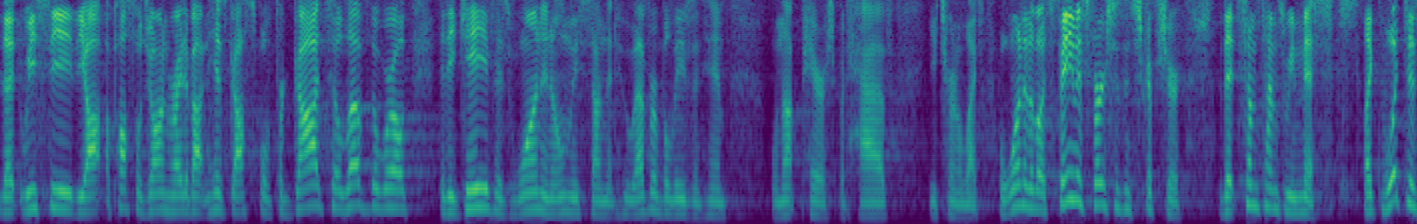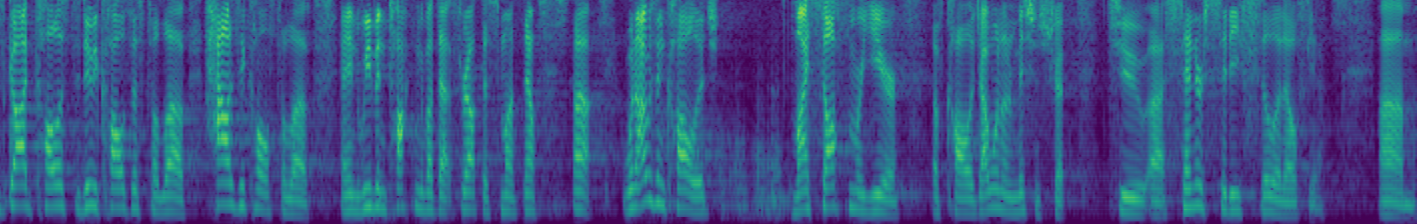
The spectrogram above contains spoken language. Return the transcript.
that we see the Apostle John write about in his gospel, For God so loved the world that he gave his one and only Son, that whoever believes in him will not perish but have eternal life. One of the most famous verses in Scripture that sometimes we miss. Like, what does God call us to do? He calls us to love. How does He call us to love? And we've been talking about that throughout this month. Now, uh, when I was in college, my sophomore year of college, I went on a mission trip to uh, Center City, Philadelphia. Um,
